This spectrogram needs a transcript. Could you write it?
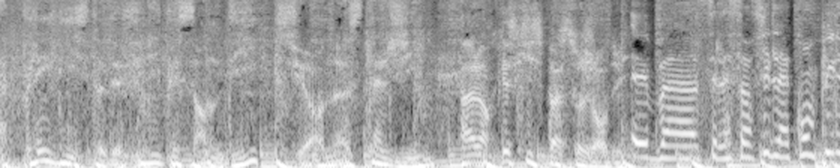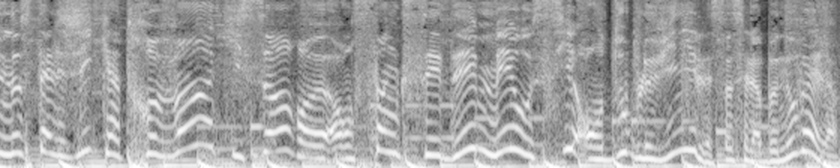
La playlist de Philippe et Sandy sur Nostalgie. Alors, qu'est-ce qui se passe aujourd'hui? Eh ben, c'est la sortie de la compile Nostalgie 80 qui sort euh, en 5 CD mais aussi en double vinyle. Ça, c'est la bonne nouvelle.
